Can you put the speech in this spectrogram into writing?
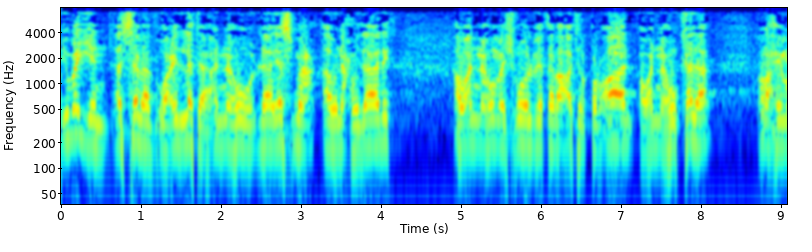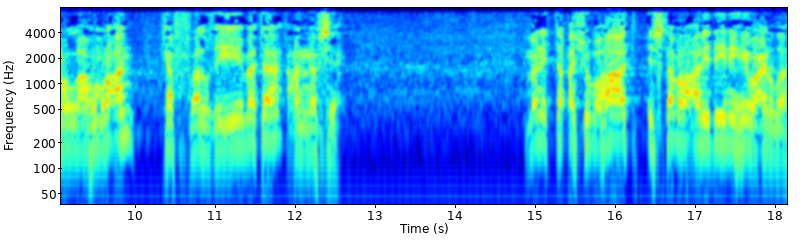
يبين السبب وعلته أنه لا يسمع أو نحو ذلك أو أنه مشغول بقراءة القرآن أو أنه كذا. رحم الله امرا كف الغيبة عن نفسه. من اتقى الشبهات استبرأ لدينه وعرضه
